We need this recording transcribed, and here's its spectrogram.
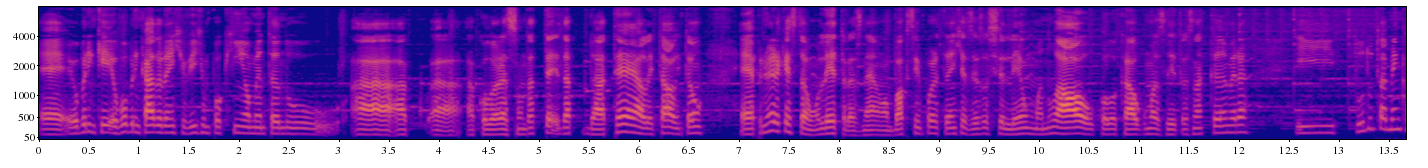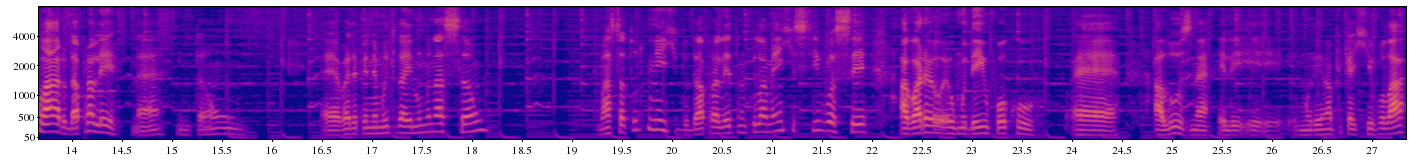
É, eu brinquei, eu vou brincar durante o vídeo um pouquinho aumentando a, a, a coloração da, te, da, da, tela e tal. Então, é, primeira questão, letras, né? Um unboxing é importante, às vezes você lê um manual, colocar algumas letras na câmera e tudo tá bem claro, dá para ler, né? Então, é, vai depender muito da iluminação, mas tá tudo nítido, dá para ler tranquilamente. Se você, agora eu, eu mudei um pouco é, a luz, né? Ele, eu mudei no aplicativo lá,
